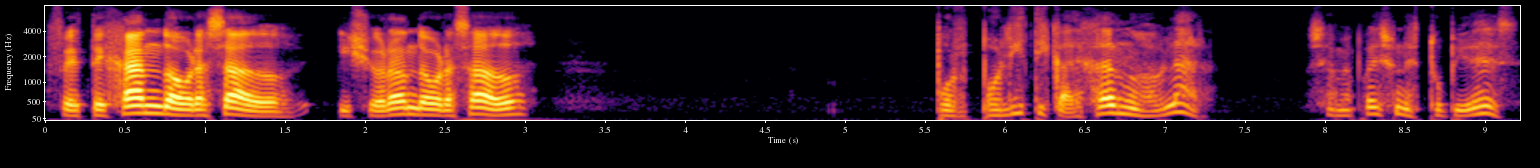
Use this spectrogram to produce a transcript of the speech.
festejando abrazados y llorando abrazados, por política dejarnos hablar. O sea, me parece una estupidez.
